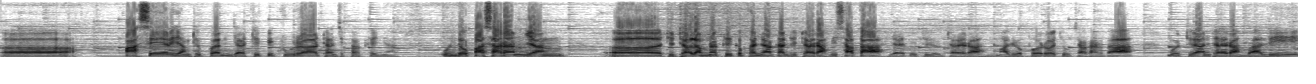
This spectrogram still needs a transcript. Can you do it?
uh, pasir yang dibuat menjadi figura dan sebagainya. Untuk pasaran yang eh, di dalam negeri kebanyakan di daerah wisata yaitu di daerah Malioboro, Yogyakarta, kemudian daerah Bali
